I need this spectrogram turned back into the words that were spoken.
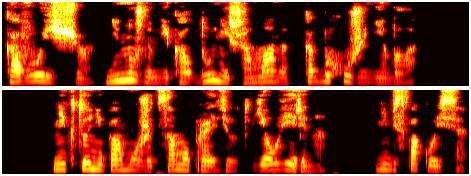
«Кого еще? Не нужно мне колдуней, шамана, как бы хуже не было. Никто не поможет, само пройдет, я уверена. Не беспокойся.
